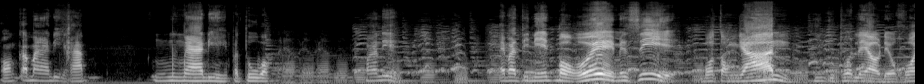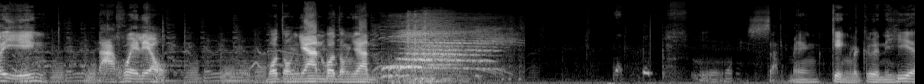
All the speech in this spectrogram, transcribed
น้องก็มาดิครับ มึงมาดิประตูบอก มาดิไอ้มาร์ติเนสบอกเฮ้ยเมสซี่บอต้องยานยิงจุดโทษแล้ว เดี๋ยวคอยเอง ตาควยแล้วบอต้องยานบอต้องยานโอ้ยสัตว์แม่งเก่งเหลือเกินไอ้เฮีย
